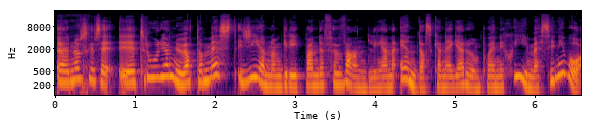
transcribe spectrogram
eh, nu ska vi se, eh, tror jag nu att de mest genomgripande förvandlingarna endast kan äga rum på energimässig nivå?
